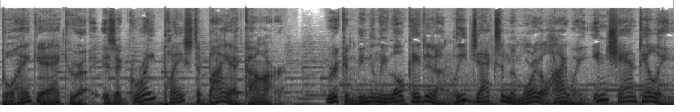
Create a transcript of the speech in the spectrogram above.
Pohanka Acura is a great place to buy a car. We're conveniently located on Lee Jackson Memorial Highway in Chantilly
